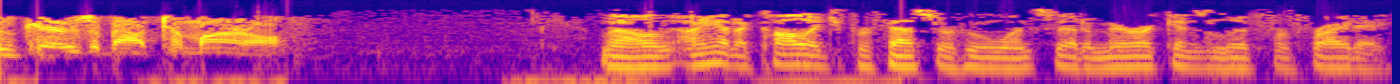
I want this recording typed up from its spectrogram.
who cares about tomorrow? Well, I had a college professor who once said Americans live for Friday.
